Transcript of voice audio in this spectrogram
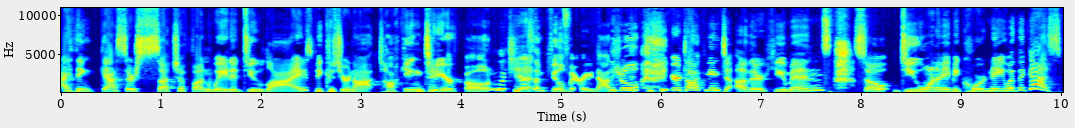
I think guests are such a fun way to do lives because you're not talking to your phone, which yes. doesn't feel very natural. you're talking to other humans. So do you want to maybe coordinate with a guest,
